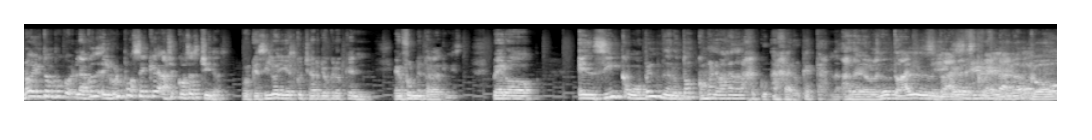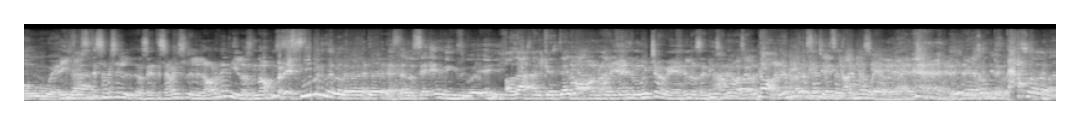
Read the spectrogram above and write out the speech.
No, yo tampoco. La cosa- el grupo sé que hace cosas chidas, porque sí lo llegué a escuchar, yo creo que en, en Full Metal Alchemist. Pero en sí, como Open de Naruto, ¿cómo le va a ganar a, Haku- a Haruka Kana? A ver, hablando toda, el- Sí, toda la sí, escuela, ¿no? Go, güey. incluso sea- te sabes el, o sea, te sabes el orden y los nombres. Sí. Hasta los endings, güey. O sea, al que esté. No, no, ya que- es mucho, güey. Los animes son No, demasiado. no, mí no, los demasiado. güey. Eres un tetazo.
